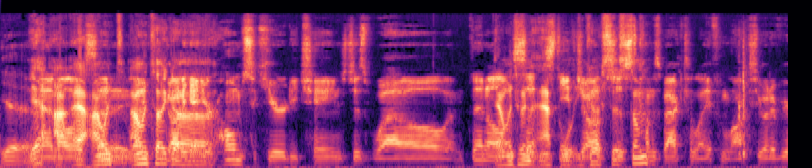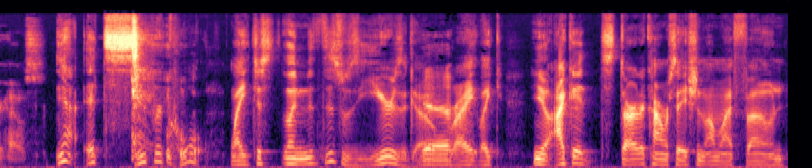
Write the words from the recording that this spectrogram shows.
yeah. Yeah, And then all I- of a I went- sudden, I went to, you like, gotta a- get your home security changed as well, and then all I of a went to an sudden Steve Apple Jobs just ecosystem. comes back to life and locks you out of your house. Yeah, it's super cool. like just like this was years ago, Yeah. right? Like you know, I could start a conversation on my phone,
